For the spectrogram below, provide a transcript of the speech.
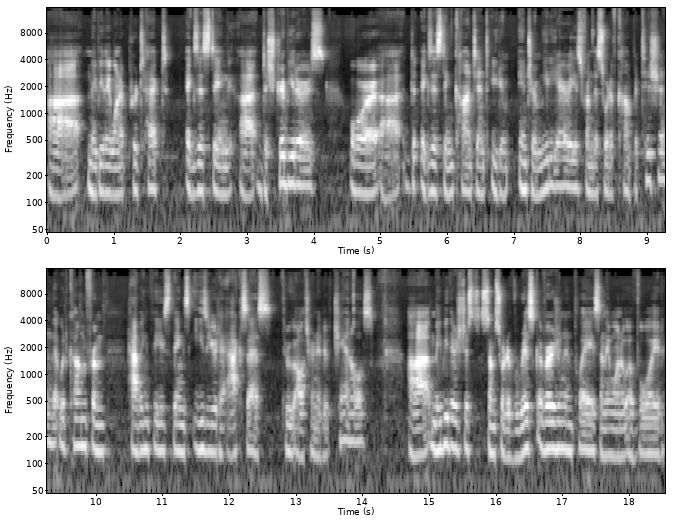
Uh, maybe they want to protect existing distributors or uh, d- existing content intermediaries from the sort of competition that would come from having these things easier to access through alternative channels. Uh, maybe there's just some sort of risk aversion in place and they want to avoid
